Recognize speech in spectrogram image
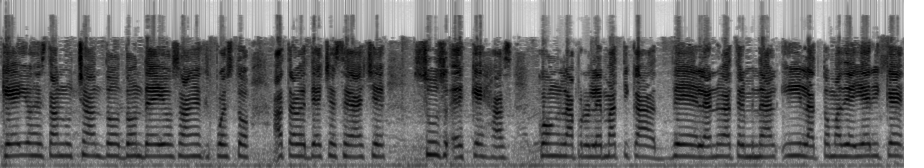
que ellos están luchando, donde ellos han expuesto a través de HCH sus eh, quejas con la problemática de la nueva terminal y la toma de ayer y que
